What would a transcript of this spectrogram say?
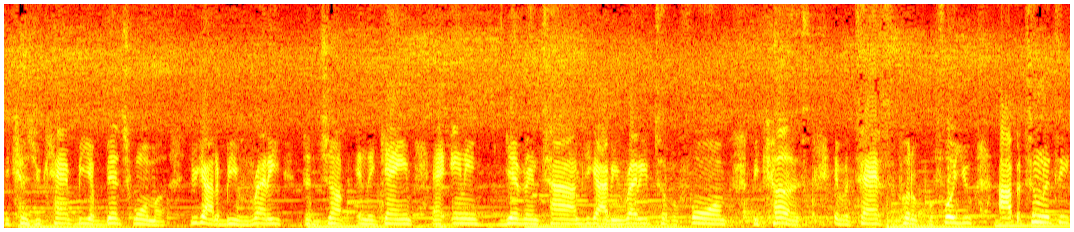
Because you can't be a bench warmer. You got to be ready to jump in the game at any given time. You got to be ready to perform because if a task is put up before you, opportunity,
